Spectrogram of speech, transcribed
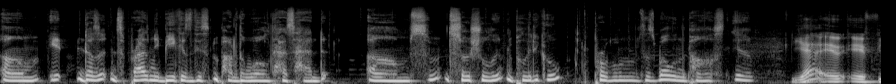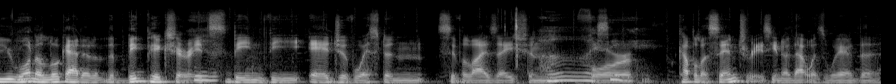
um, it doesn't surprise me because this part of the world has had um, some social and political problems as well in the past. Yeah. Yeah, if you want to look at it at the big picture, yeah. it's been the edge of Western civilization oh, for a couple of centuries. You know, that was where the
